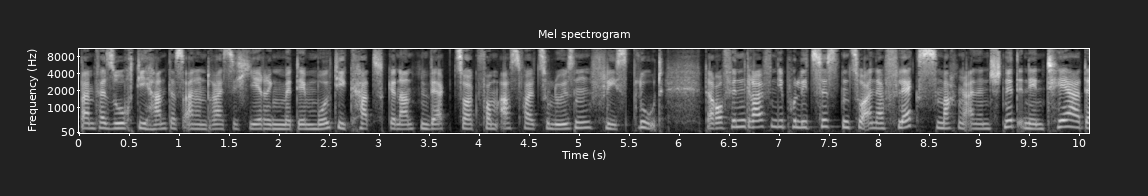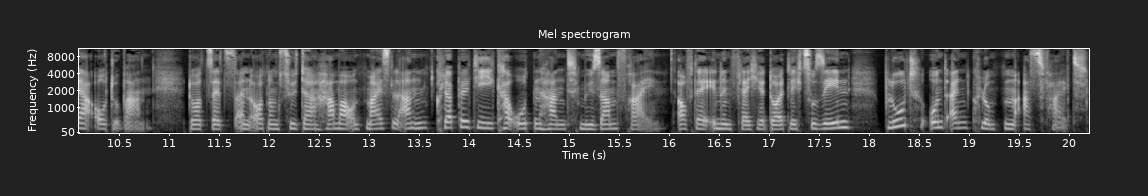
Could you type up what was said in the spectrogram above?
Beim Versuch, die Hand des 31-Jährigen mit dem Multicut genannten Werkzeug vom Asphalt zu lösen, fließt Blut. Daraufhin greifen die Polizisten zu einer Flex, machen einen Schnitt in den Teer der Autobahn. Dort setzt ein Ordnungshüter Hammer und Meißel an, klöppelt die Chaotenhand mühsam frei. Auf der Innenfläche deutlich zu sehen, Blut und ein Klumpen Asphalt.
